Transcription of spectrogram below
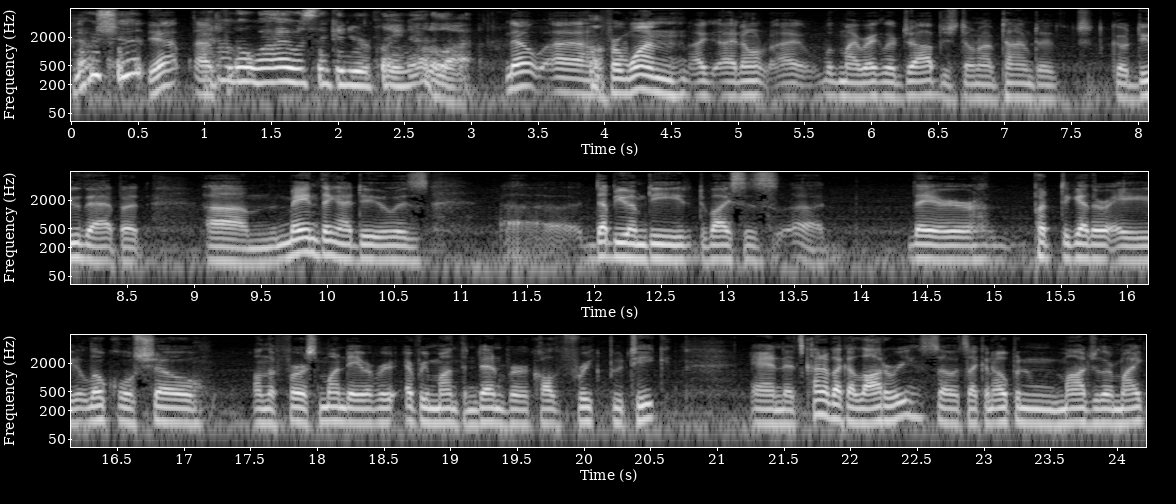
No shit. Yeah, I I've- don't know why I was thinking you were playing out a lot. No, uh, for one, I, I don't. I, with my regular job, just don't have time to, to go do that. But um, the main thing I do is uh, WMD devices. Uh, they're put together a local show on the first Monday every every month in Denver called Freak Boutique, and it's kind of like a lottery. So it's like an open modular mic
